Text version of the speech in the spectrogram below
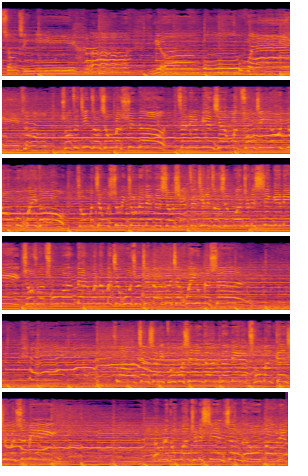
从今以后永不头。主在今早上，我们要宣告，在你的面前，我们从今以后永不回头。主，我们将我们生命中的两个小钱，在今天早晨完全的献给你。求主来充满，带领我们能满腔呼求，加祷告，加回应我们的神。主啊，降下你突破性能高的能力来充满，感谢我们的生命。让我们能够完全的献上，毫无保留，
